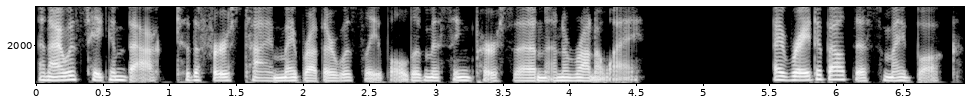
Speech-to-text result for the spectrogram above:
and I was taken back to the first time my brother was labeled a missing person and a runaway. I write about this in my book.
